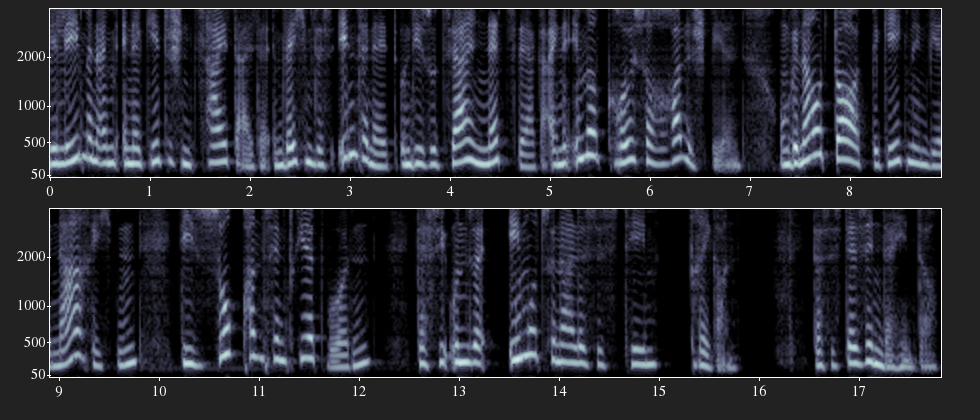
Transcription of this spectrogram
Wir leben in einem energetischen Zeitalter, in welchem das Internet und die sozialen Netzwerke eine immer größere Rolle spielen. Und genau dort begegnen wir Nachrichten, die so konzentriert wurden, dass sie unser emotionales System triggern. Das ist der Sinn dahinter.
